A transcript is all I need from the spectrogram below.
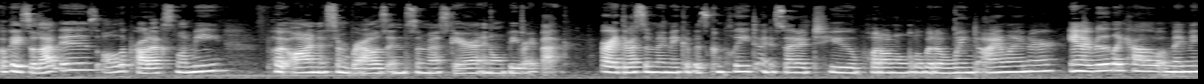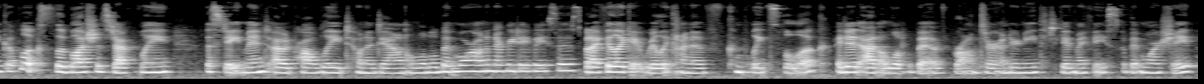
Okay, so that is all the products. Let me put on some brows and some mascara and I'll be right back. All right, the rest of my makeup is complete. I decided to put on a little bit of winged eyeliner and I really like how my makeup looks. The blush is definitely a statement. I would probably tone it down a little bit more on an everyday basis, but I feel like it really kind of completes the look. I did add a little bit of bronzer underneath to give my face a bit more shape,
